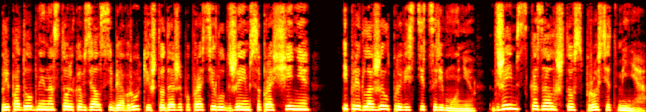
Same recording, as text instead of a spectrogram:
Преподобный настолько взял себя в руки, что даже попросил у Джеймса прощения и предложил провести церемонию. Джеймс сказал, что спросит меня.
